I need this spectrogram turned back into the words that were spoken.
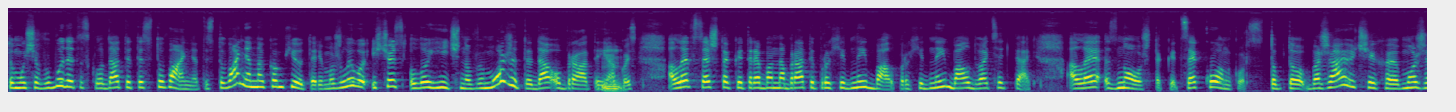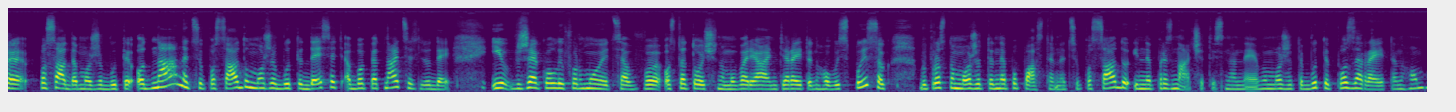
тому що ви будете складати тестування. Тестування на комп'ютері. Можливо, і щось логічно ви можете да, обрати якось, але все ж таки треба набрати прохідний бал. Прохідний бал 25. Але знову ж таки, це конкурс. Тобто бажаючих е, може посада може бути одна, на цю посаду може бути 10 або 15 людей. І вже коли формується в остаточному варіанті рейтинговий список, ви просто можете не попасти на цю посаду і не призначитись на неї. Ви можете бути поза рейтингом.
